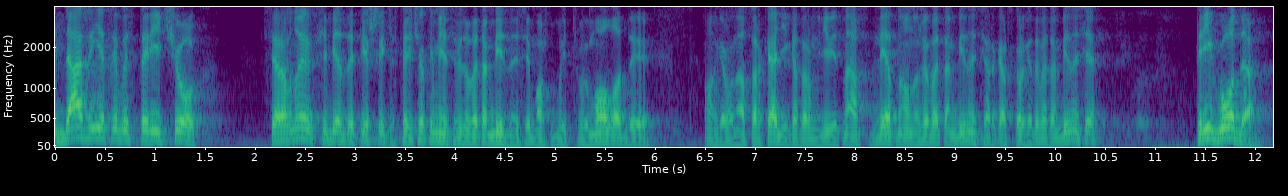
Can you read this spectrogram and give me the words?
даже если вы старичок, все равно их себе запишите. Старичок имеется в виду в этом бизнесе, может быть, вы молоды. Он как у нас Аркадий, которому 19 лет, но он уже в этом бизнесе. Аркадий, сколько ты в этом бизнесе? Три года.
